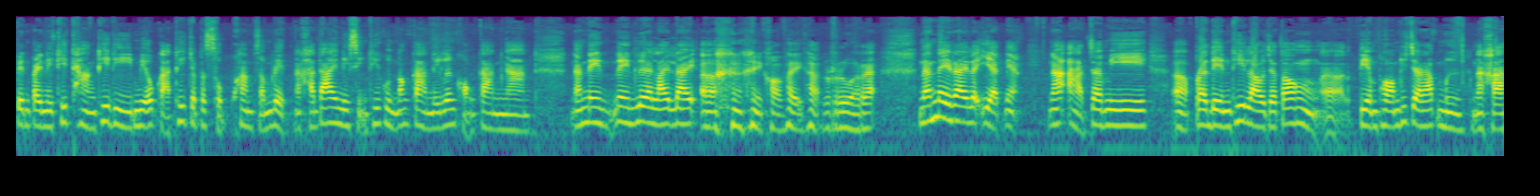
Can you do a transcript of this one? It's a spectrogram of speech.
เป็นไปในทิศทางที่ดีมีโอกาสที่จะประสบความสำเร็จนะคะ ได้ในสิ่งที่คุณต้องการในเรื่องของการงานนั้นในในเรื่องรายรายเอ่อขออภัยค่ะรัวละนั้นในรายละเอียดเนี่ยนะอาจจะมีประเด็นที่เราจะต้องเตรียมพร้อมที่จะรับมือนะคะ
